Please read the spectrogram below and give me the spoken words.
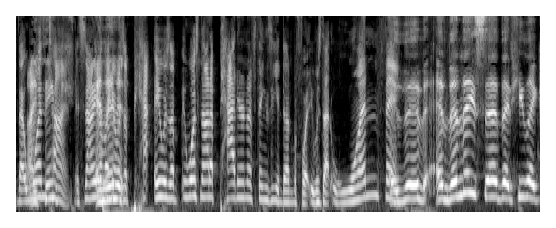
that one think- time. It's not even like it was it- a, pa- it was a, it was not a pattern of things he had done before. It was that one thing. And then and then they said that he like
